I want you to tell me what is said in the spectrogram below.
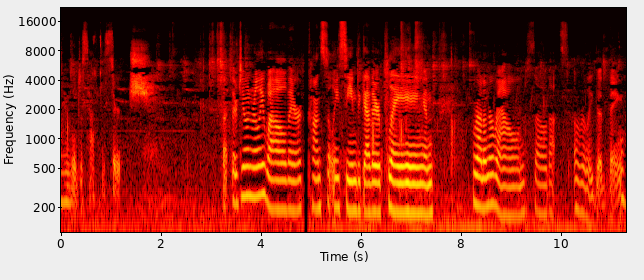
We will just have to search. But they're doing really well. They're constantly seen together playing and running around, so that's a really good thing.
